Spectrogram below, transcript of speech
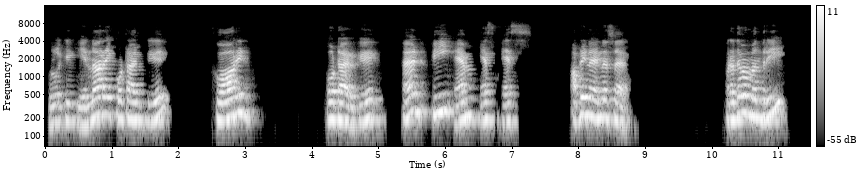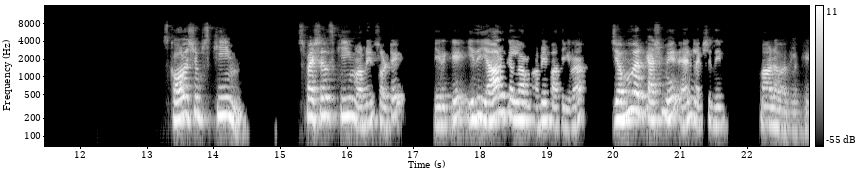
உங்களுக்கு என்ஆர்ஐ கோட்டா இருக்கு ஃபாரின் கோட்டா இருக்கு அண்ட் பிஎம்எஸ்எஸ் அப்படின்னா என்ன சார் பிரதம மந்திரி ஸ்காலர்ஷிப் ஸ்கீம் ஸ்பெஷல் ஸ்கீம் அப்படின்னு சொல்லிட்டு இருக்கு. இது யாருக்கெல்லாம் அப்படின்னு பாத்தீங்கன்னா ஜம்மு அண்ட் காஷ்மீர் அண்ட் லட்சதீப் மாணவர்களுக்கு.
